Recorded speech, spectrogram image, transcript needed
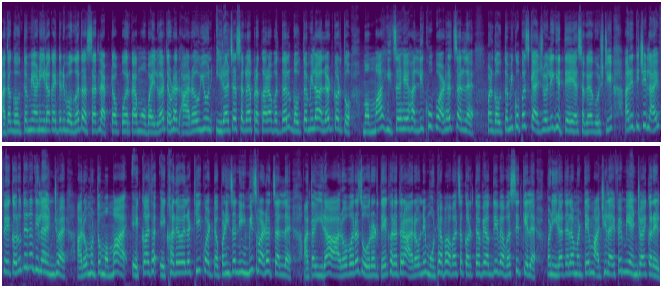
आता गौतमी आणि इरा काहीतरी बघत असतात लॅपटॉपवर का मोबाईलवर तेवढ्यात आरव येऊन इराच्या सगळ्या प्रकाराबद्दल गौतमीला अलर्ट करतो. मम्मा हिचं हे हल्ली खूप वाढत चाललं आहे पण गौतमी खूपच कॅज्युअली घेते या सगळ्या गोष्टी. अरे तिची लाईफ हे करू दे ना तिला एन्जॉय आरव म्हणतो मम्मा एखादं एखाद्या वेळेला ठीक वाटतं पण हिचं नेहमीच वाढत चाललंय. आता इरा आरववरच ओरडते. खरं तर आरवने मोठ्या भावाचं कर्तव्य अगदी व्यवस्थित केलंय. पण इरा त्याला म्हणते माझी लाईफ आहे मी एन्जॉय करेल.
